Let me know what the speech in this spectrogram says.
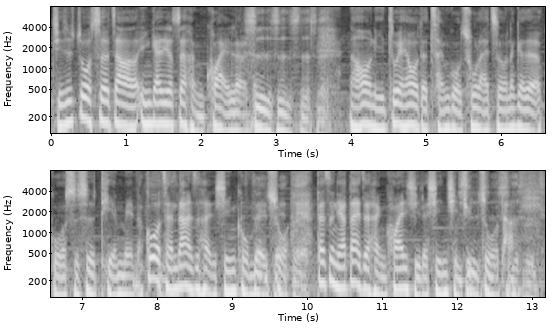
其实做社造应该就是很快乐。是是是是。然后你最后的成果出来之后，那个果实是甜美的。过程当然是很辛苦，没错。但是你要带着很欢喜的心情去做它。是是是。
